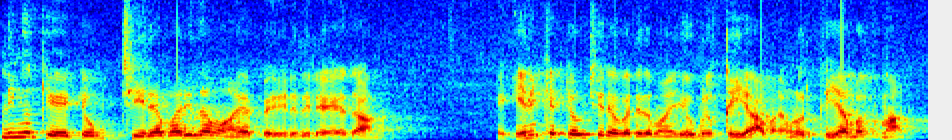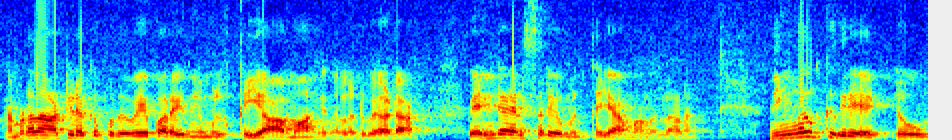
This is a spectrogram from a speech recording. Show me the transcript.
നിങ്ങൾക്ക് ഏറ്റവും ചിരപരിതമായ പേര് ഇതിൽ ഏതാണ് എനിക്ക് ഏറ്റവും ചിരപരിതമായ യോമുൽ ഖിയാമ നമ്മൾ ഒരു ഖിയാമത്ത് നാൾ നമ്മുടെ നാട്ടിലൊക്കെ പൊതുവേ പറയുന്ന യോമുൽ ഖിയാമ എന്നുള്ളൊരു വേർഡാണ് അപ്പോൾ എൻ്റെ ആൻസർ യോമുൽ ഖിയാമ എന്നുള്ളതാണ് നിങ്ങൾക്കിതിൽ ഏറ്റവും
